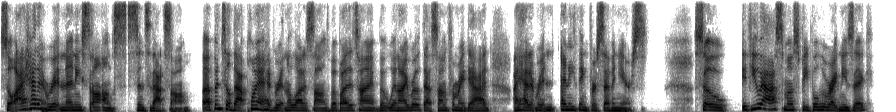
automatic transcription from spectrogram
So I hadn't written any songs since that song. Up until that point, I had written a lot of songs, but by the time, but when I wrote that song for my dad, I hadn't written anything for seven years. So if you ask most people who write music,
